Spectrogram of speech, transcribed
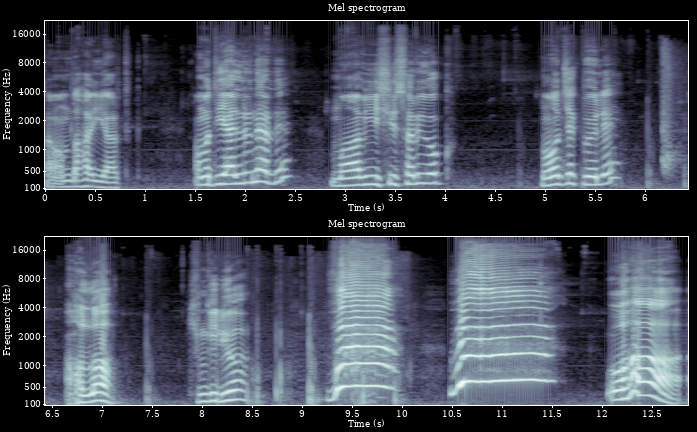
Tamam daha iyi artık. Ama diğerleri nerede? Mavi, yeşil, sarı yok. Ne olacak böyle? Allah! Kim geliyor? Vaa! Vaa! Oha!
